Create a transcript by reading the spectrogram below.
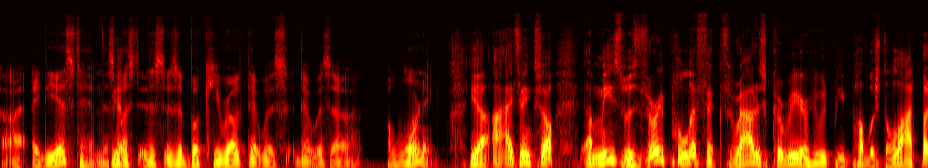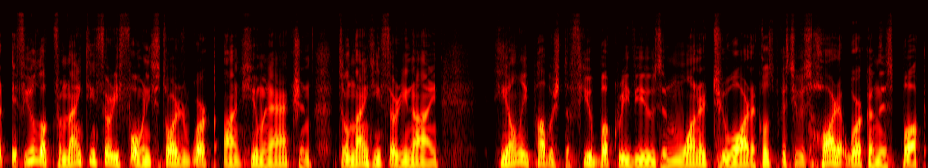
uh, ideas to him. This must this is a book he wrote that was that was a, a warning. Yeah, I I think so. Uh, Mises was very prolific throughout his career. He would be published a lot, but if you look from 1934 when he started work on human action till 1939, he only published a few book reviews and one or two articles because he was hard at work on this book.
